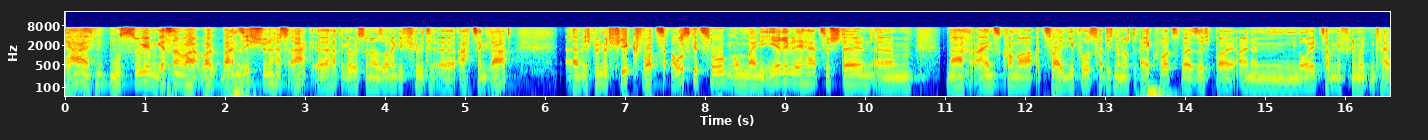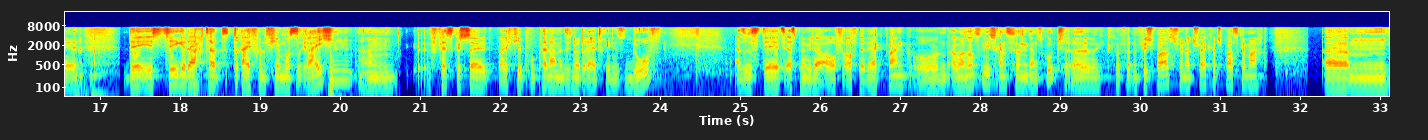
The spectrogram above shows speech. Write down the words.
Ja, ich muss zugeben, gestern war, war, war an sich ein schöner Tag, äh, hatte glaube ich so eine Sonne gefühlt äh, 18 Grad. Ähm, ich bin mit vier Quads ausgezogen, um meine Ehre wiederherzustellen. Ähm, nach 1,2 Lipos hatte ich nur noch drei Quads, weil sich bei einem neu zusammengefriemelten Teil der ESC gedacht hat, drei von vier muss reichen. Ähm, festgestellt, bei vier Propellern, wenn sich nur drei drehen, ist doof. Also ist der jetzt erstmal wieder auf, auf der Werkbank und aber ansonsten lief es ganz, ganz gut. Äh, ich glaube, wir hatten viel Spaß, schöner Track, hat Spaß gemacht. Ähm,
